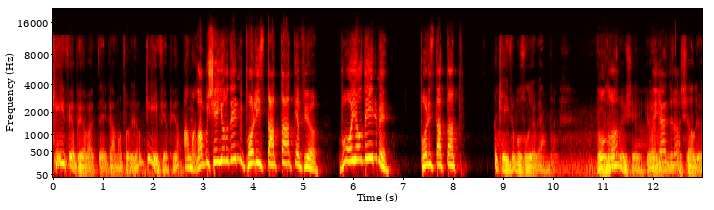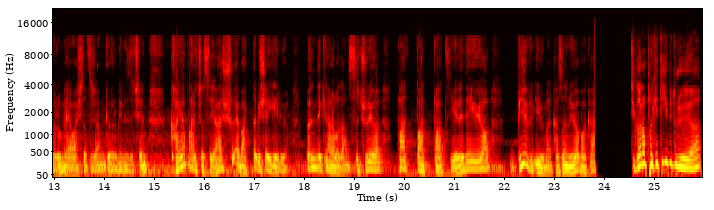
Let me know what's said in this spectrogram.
Keyif yapıyor bak DK Motovlog. Keyif yapıyor ama Ulan bu şey yolu değil mi? Polis dat dat yapıyor. Bu o yol değil mi? Polis dat dat. keyfi bozuluyor bir anda. Ne oldu lan? bir şey? Görmediniz. geldi lan? Başa alıyorum yavaşlatacağım görmeniz için. Kaya parçası ya şu ebatta bir şey geliyor. Öndeki arabadan sıçrıyor. Pat pat pat yere değiyor. Bir ivme kazanıyor. Bakar Sigara paketi gibi duruyor ya.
